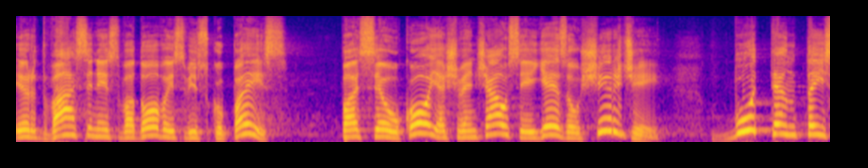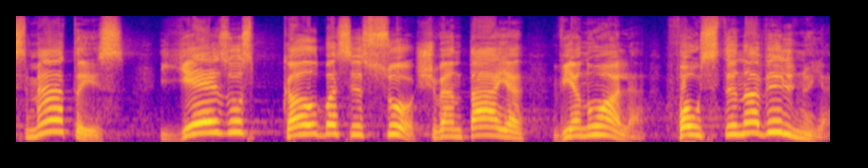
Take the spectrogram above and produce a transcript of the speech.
ir dvasiniais vadovais viskupais pasiaukoja švenčiausiai Jėzaus širdžiai, būtent tais metais Jėzus kalbasi su šventaja vienuolė Faustina Vilniuje.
